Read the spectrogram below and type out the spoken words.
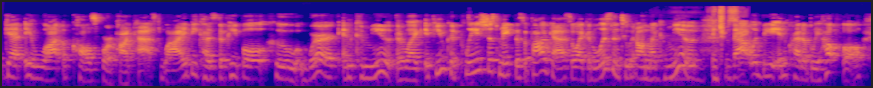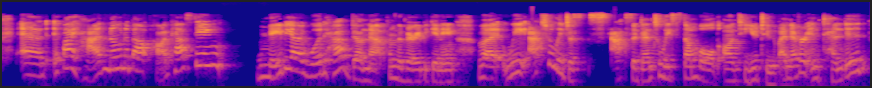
get a lot of calls for a podcast. Why? Because the people who work and commute, they're like, if you could please just make this a podcast so I could listen to it on my commute, that would be incredibly helpful. And if I had known about podcasting maybe I would have done that from the very beginning, but we actually just accidentally stumbled onto YouTube. I never intended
